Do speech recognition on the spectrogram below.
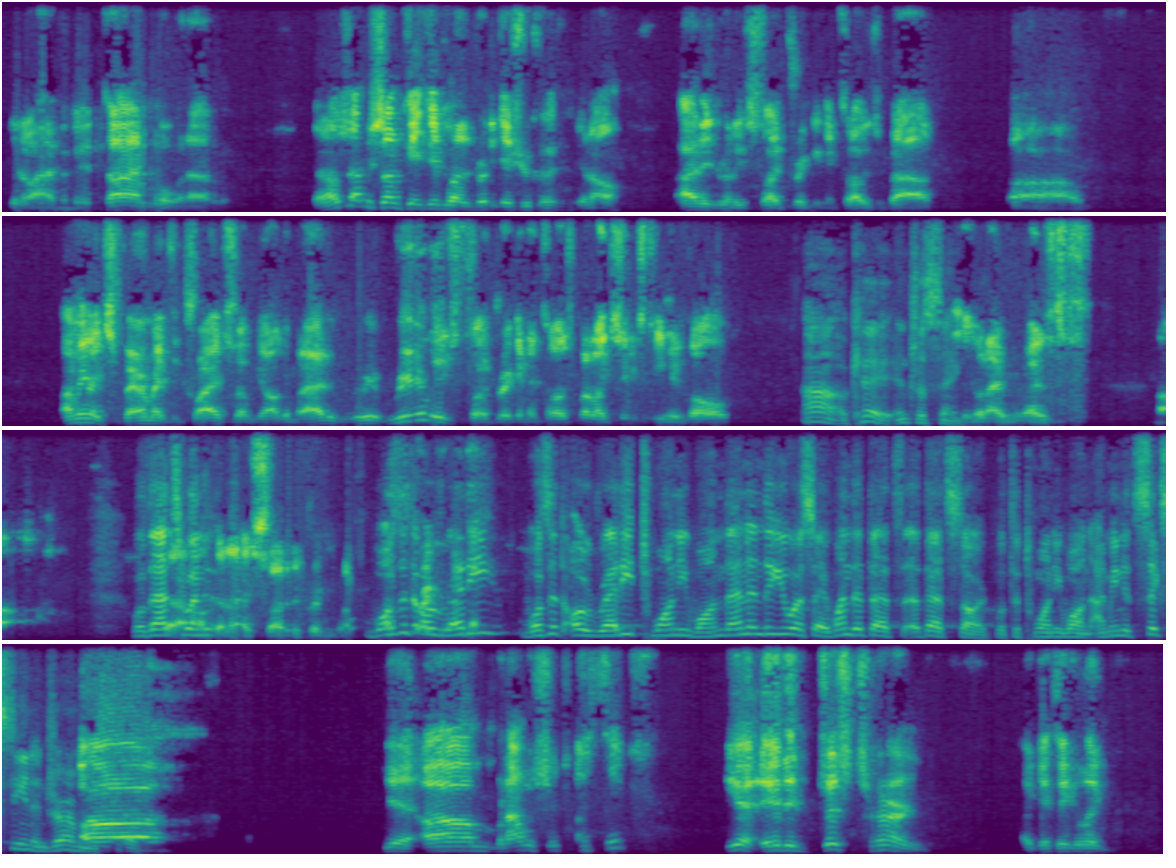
you know, have a good time or whatever. You know, some some kids didn't want to drink. Yes, you could. You know, I didn't really start drinking until I was about. Uh, I mean, I experimented, tried stuff younger, but I didn't re- really start drinking until I was about like sixteen years old. Ah, okay, interesting. When I was, well, that's yeah, when. It, I started pretty much. Was it already? Was it already twenty one then in the USA? When did that uh, that start with the twenty one? I mean, it's sixteen in Germany. Uh, yeah. Um. When I was six, I think. Yeah, it had just turned. Like I think, like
